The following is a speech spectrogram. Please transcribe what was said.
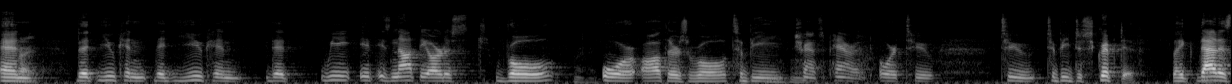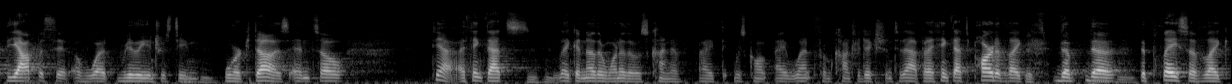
And Right. that you can that you can that we it is not the artist's role or author's role to be transparent or to to to be descriptive like that is the opposite of what really interesting mm-hmm. work does and so yeah i think that's mm-hmm. like another one of those kind of i th- was going, i went from contradiction to that but i think that's part of like It's- the the mm-hmm. the place of like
